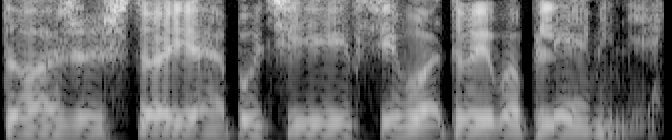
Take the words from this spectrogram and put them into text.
«То же, что и о пути всего твоего племени.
